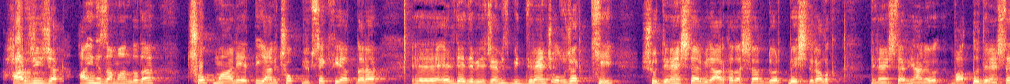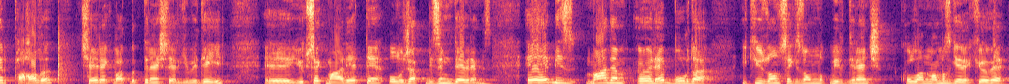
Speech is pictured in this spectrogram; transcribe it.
harcayacak. Aynı zamanda da çok maliyetli yani çok yüksek fiyatlara e, elde edebileceğimiz bir direnç olacak ki şu dirençler bile arkadaşlar 4-5 liralık dirençler. Yani wattlı dirençler pahalı. Çeyrek wattlık dirençler gibi değil. E, yüksek maliyette olacak bizim devremiz. E biz madem öyle burada 218 ohmluk bir direnç kullanmamız gerekiyor ve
